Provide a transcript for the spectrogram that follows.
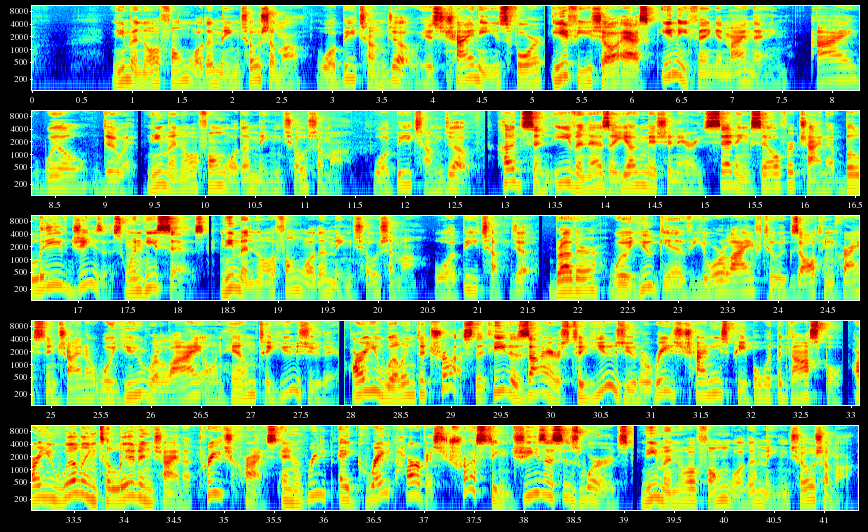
你们若奉我的名求什么，我必成就 is Chinese for if you shall ask anything in my name, I will do it. 你们若奉我的名求什么，我必成就。 Hudson, even as a young missionary setting sail for China, believed Jesus when he says, Brother, will you give your life to exalting Christ in China? Will you rely on him to use you there? Are you willing to trust that he desires to use you to reach Chinese people with the gospel? Are you willing to live in China, preach Christ, and reap a great harvest, trusting Jesus' words? 你们若奉我的名求什么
